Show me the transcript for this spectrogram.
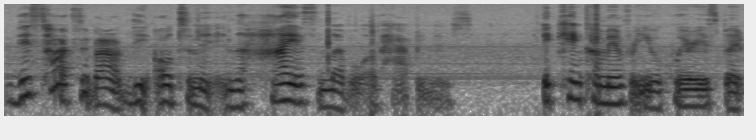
This talks about the ultimate and the highest level of happiness it can come in for you Aquarius but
